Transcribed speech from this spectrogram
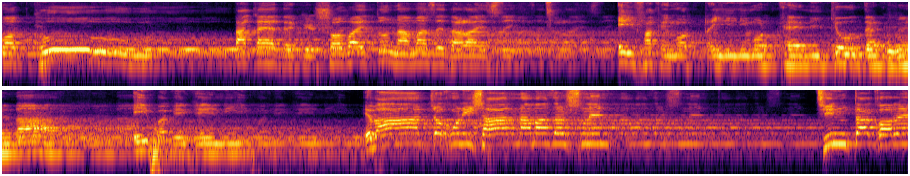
মদখুর তাকায় দেখে সবাই তো নামাজে দাঁড়াইছে। এই ফাঁকে মদটা ইনি মদ খায়নি কেউ দেখবে না। এই ফাঁকে খেয়ে এবার যখন ঈশার নামাজ আসলেন, চিন্তা করে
